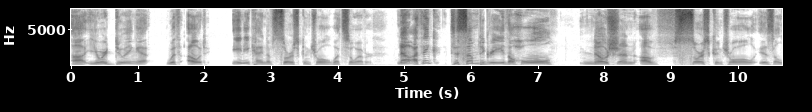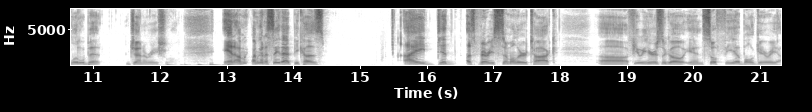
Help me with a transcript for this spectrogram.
uh, you are doing it without any kind of source control whatsoever. Now, I think to some degree, the whole notion of source control is a little bit generational. And I'm, I'm going to say that because I did a very similar talk uh, a few years ago in Sofia, Bulgaria.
